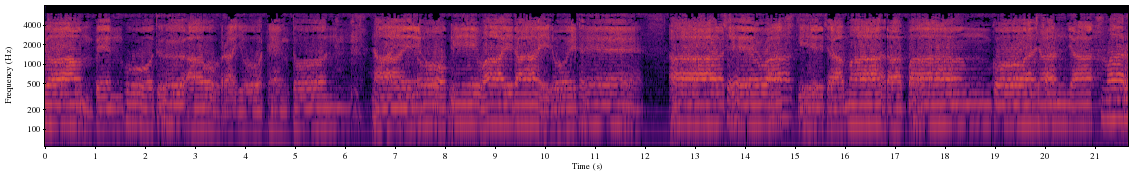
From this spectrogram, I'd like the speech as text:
ยอมเป็นผู้ถือเอาประโยชน์แห่งตน ในโลกนี้ไว้ได้โดยแท้อาเชวะ กิจมาตาปังโกชัญญามร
